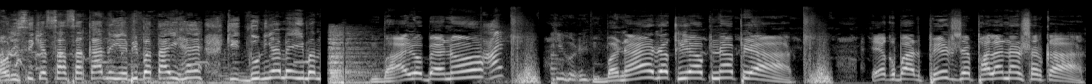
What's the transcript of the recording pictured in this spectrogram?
और इसी के साथ सरकार ने ये भी बताई है कि दुनिया में ईमान भाइयों बहनों बनाए रखिए अपना प्यार। एक बार फिर से फलाना सरकार।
